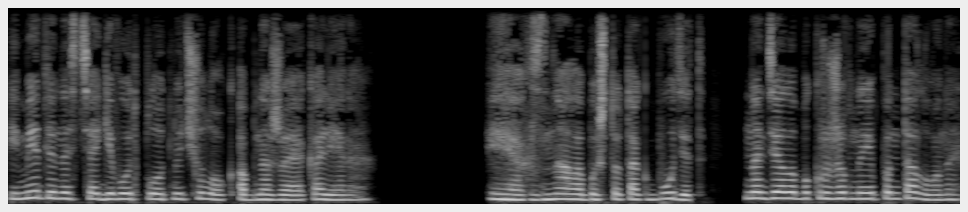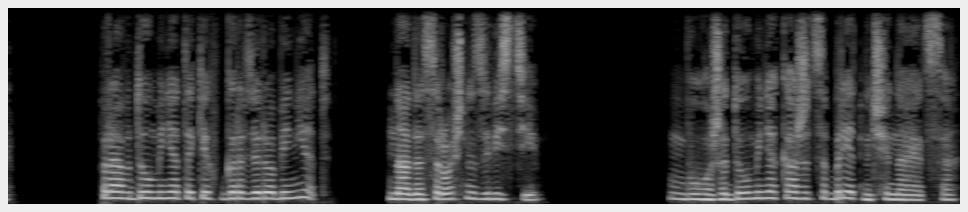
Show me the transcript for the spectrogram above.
и медленно стягивают плотный чулок, обнажая колено. Эх, знала бы, что так будет, надела бы кружевные панталоны. Правда, у меня таких в гардеробе нет. Надо срочно завести. Боже, да у меня, кажется, бред начинается.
